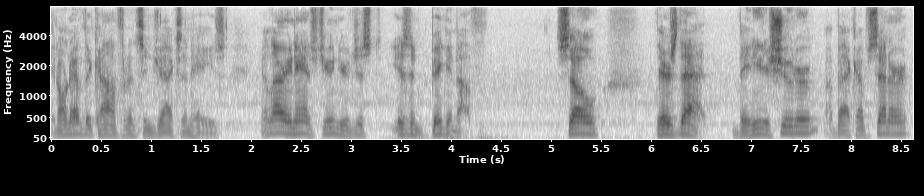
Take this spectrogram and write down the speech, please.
They don't have the confidence in Jaxson Hayes. And Larry Nance Jr. just isn't big enough. So there's that. They need a shooter, a backup center,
